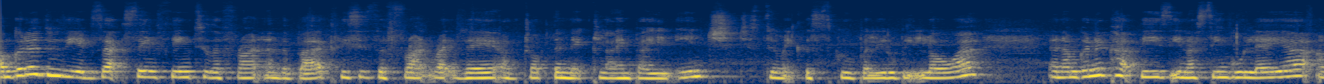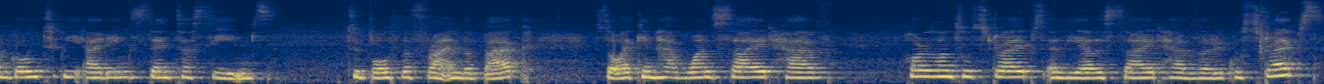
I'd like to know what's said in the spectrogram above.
I'm going to do the exact same thing to the front and the back. This is the front right there. I've dropped the neckline by an inch just to make the scoop a little bit lower. And I'm going to cut these in a single layer. I'm going to be adding center seams to both the front and the back. So I can have one side have horizontal stripes and the other side have vertical stripes.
